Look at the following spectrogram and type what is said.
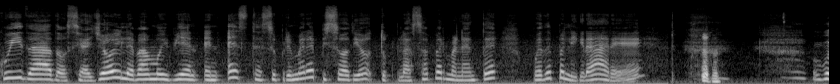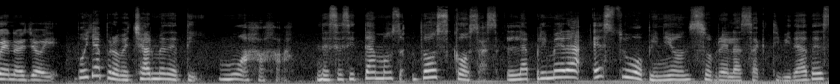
cuidado, si a Joy le va muy bien en este su primer episodio, tu plaza permanente puede peligrar, ¿eh? Bueno, Joy, voy a aprovecharme de ti. Muajaja. Necesitamos dos cosas. La primera es tu opinión sobre las actividades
